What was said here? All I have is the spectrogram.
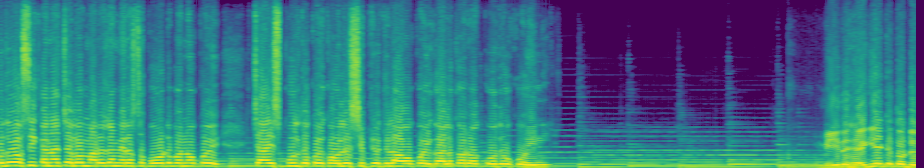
ਉਦੋਂ ਅਸੀਂ ਕਹਿਣਾ ਚਲੋ ਮਹਾਰਾਜਾ ਮੇਰਾ ਸਪੋਰਟ ਬਣੋ ਕੋਈ। ਚਾਹੇ ਸਕੂਲ ਤੇ ਕੋਈ ਕਾਲਜਸ਼ਿਪ ਤੇ ਦਿਲਾਓ ਕੋਈ ਗੱਲ ਕਰੋ ਉਦੋਂ ਕੋਈ ਨਹੀਂ। ਉਮੀਦ ਹੈਗੀ ਹੈ ਕਿ ਤੁਹਾਡੇ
